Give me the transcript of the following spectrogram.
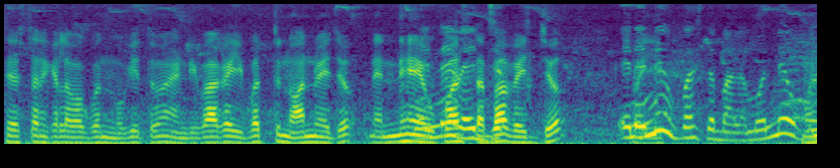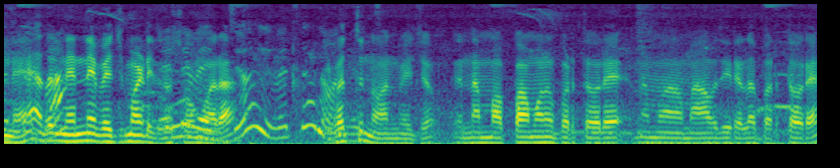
ದೇವಸ್ಥಾನಕ್ಕೆಲ್ಲ ಹೋಗಿ ಬಂದು ಮುಗೀತು. ಆ್ಯಂಡ್ ಇವಾಗ ಇವತ್ತು ನಾನ್ ವೆಜ್ಜು ನೆನ್ನೆ ಉಪವಾಸ ಹಬ್ಬ ವೆಜ್ಜು ನೆನ್ನೆ ಉಪವಾಸದ ಬಾಲ ಮೊನ್ನೆ ಉಪವಾಸ ಮೊನ್ನೆ ಅದ್ರ ನೆನ್ನೆ ವೆಜ್ ಮಾಡಿದ್ರು ಸೋಮವಾರ. ಇವತ್ತು ಇವತ್ತು ನಾನ್ ವೆಜ್ ನಮ್ಮ ಅಪ್ಪ ಅಮ್ಮನೂ ಬರ್ತವ್ರೆ ನಮ್ಮ ಮಾವದಿರೆಲ್ಲ ಬರ್ತವ್ರೆ.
